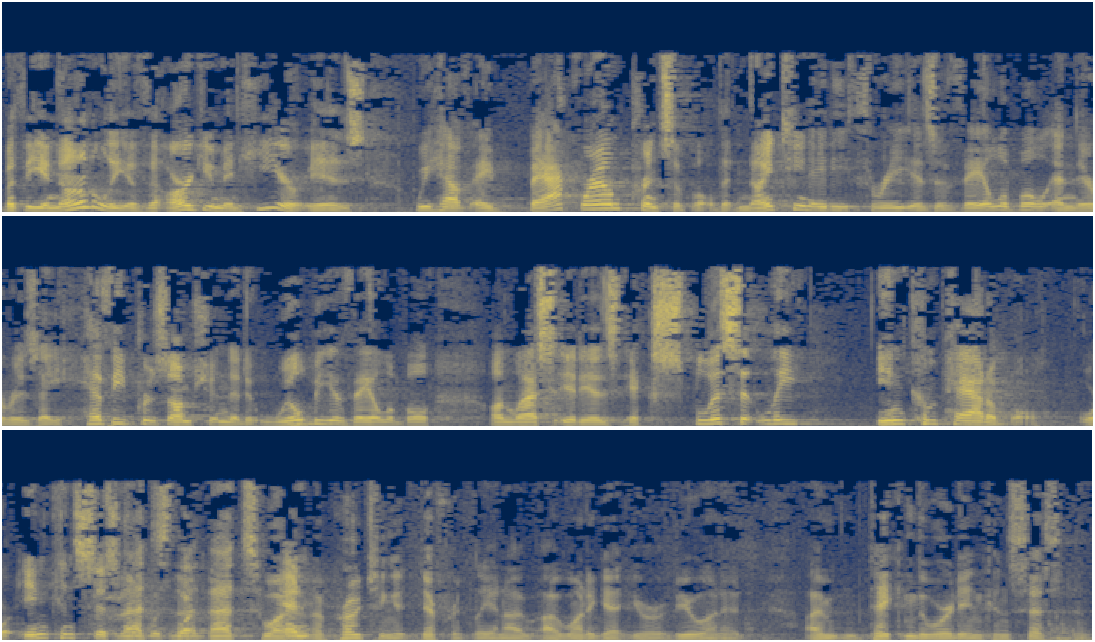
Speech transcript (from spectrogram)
But the anomaly of the argument here is we have a background principle that 1983 is available and there is a heavy presumption that it will be available unless it is explicitly incompatible or inconsistent that's, with what. That's why I'm approaching it differently, and I, I want to get your view on it. I'm taking the word inconsistent,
